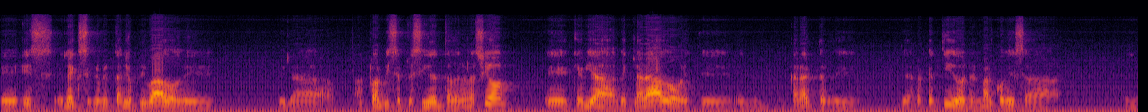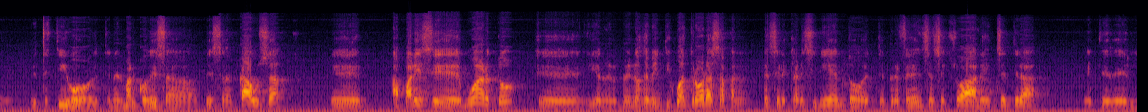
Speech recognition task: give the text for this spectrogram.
Eh, es el ex secretario privado de la actual vicepresidenta de la Nación, eh, que había declarado este, en carácter de, arrepentido en el marco de esa, eh, testigo, este, en el marco de esa, esa causa, eh, aparece muerto y en menos de 24 horas aparece el esclarecimiento, este, preferencias sexuales, etcétera, este, del,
